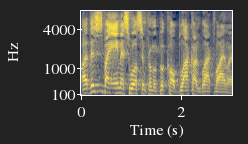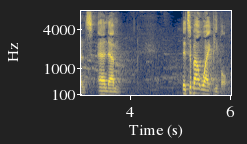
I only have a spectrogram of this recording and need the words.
Uh, this is by Amos Wilson from a book called Black on Black Violence, and um, it's about white people.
